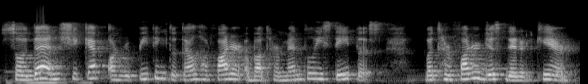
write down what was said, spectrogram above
So then she kept on repeating to tell her father about her mentally status, but her father just didn't care.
